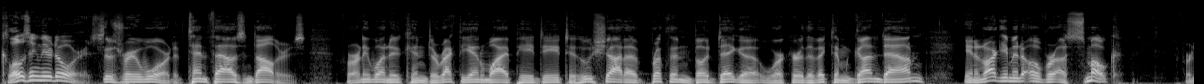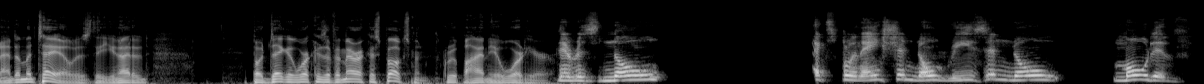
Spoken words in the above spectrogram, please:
closing their doors. There's a reward of $10,000 for anyone who can direct the NYPD to who shot a Brooklyn bodega worker. The victim gunned down in an argument over a smoke. Fernando Mateo is the United Bodega Workers of America spokesman, group behind the award here. There is no explanation, no reason, no motive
